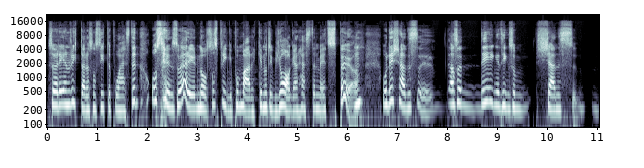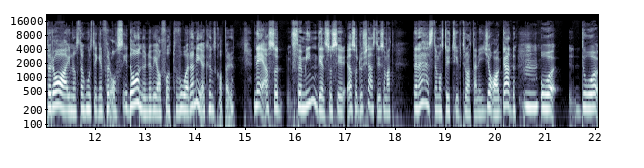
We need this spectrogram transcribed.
så är det en ryttare som sitter på hästen och sen så är det någon som springer på marken och typ jagar hästen med ett spö. Mm. Och det känns, eh, alltså det är ingenting som känns bra inom stationstecken för oss idag nu när vi har fått våra nya kunskaper. Nej, alltså för min del så ser, alltså, då känns det ju som att den här hästen måste ju typ tro att den är jagad och då,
